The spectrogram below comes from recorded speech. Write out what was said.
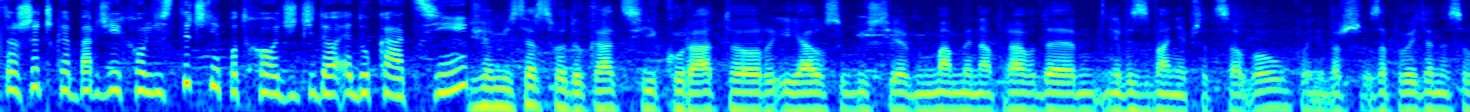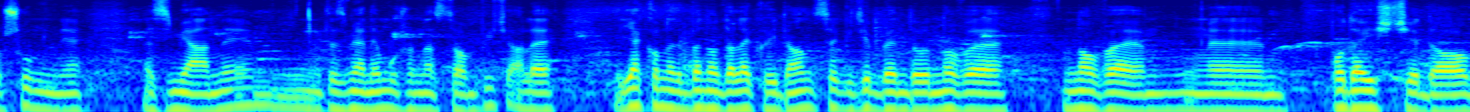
troszeczkę bardziej holistycznie podchodzić do edukacji. Dzisiaj Ministerstwo Edukacji, kurator i ja osobiście mamy naprawdę wyzwanie przed sobą, ponieważ zapowiedziane są szumnie zmiany. Te zmiany muszą nastąpić, ale jak one będą daleko idące, gdzie będą nowe, nowe em, podejście do,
